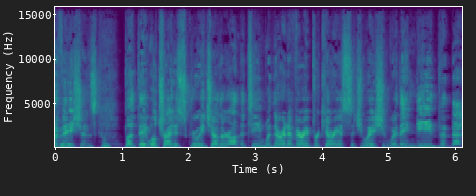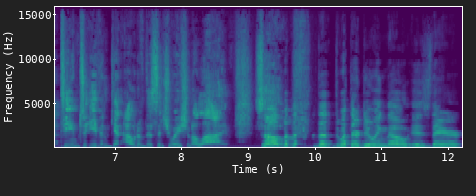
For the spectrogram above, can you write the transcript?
is. motivations, but they will try to screw each other on the team when they're in a very precarious situation where they need the, that team to even get out of the situation alive. So, Well, but the, the what they're doing though is they're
